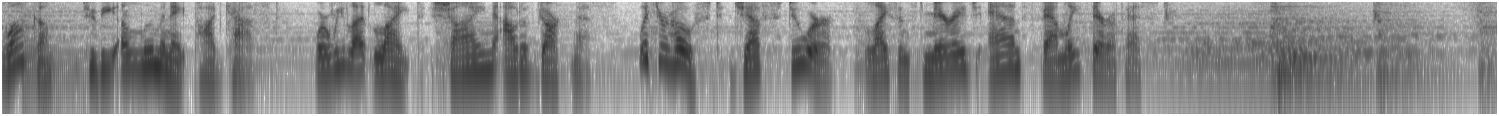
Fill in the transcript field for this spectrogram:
Welcome to the Illuminate podcast, where we let light shine out of darkness. With your host, Geoff Steurer, licensed marriage and family therapist.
